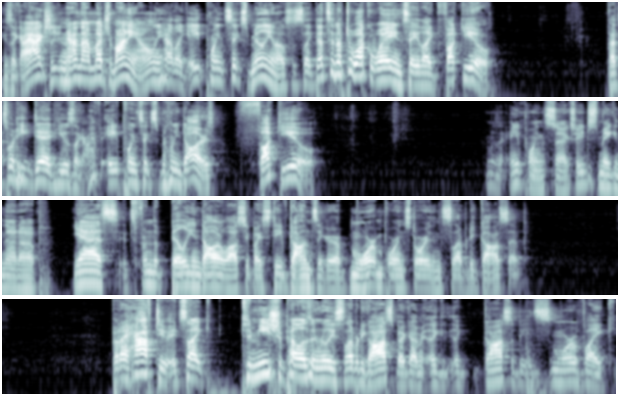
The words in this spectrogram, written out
He's like, I actually didn't have that much money. I only had like 8.6 million. I was just like, that's enough to walk away and say, like, fuck you. That's what he did. He was like, I have 8.6 million dollars. Fuck you. It was like 8.6. Are you just making that up? Yes, it's from the billion dollar lawsuit by Steve Donziger, a more important story than celebrity gossip. But I have to. It's like to me, Chappelle isn't really celebrity gossip. I mean, like, like gossip. It's more of like,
